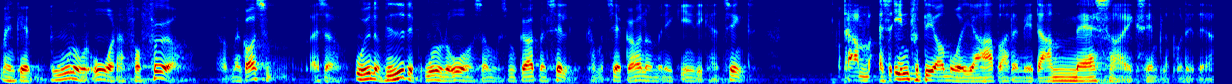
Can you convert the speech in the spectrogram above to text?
man kan bruge nogle ord, der forfører. Og man kan også, altså, uden at vide det, bruge nogle ord, som, som gør, at man selv kommer til at gøre noget, man ikke egentlig ikke havde tænkt. Der er, altså inden for det område, jeg arbejder med, der er masser af eksempler på det der.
